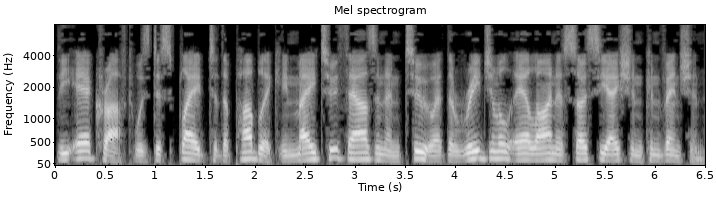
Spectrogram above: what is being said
The aircraft was displayed to the public in May 2002 at the Regional Airline Association convention.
